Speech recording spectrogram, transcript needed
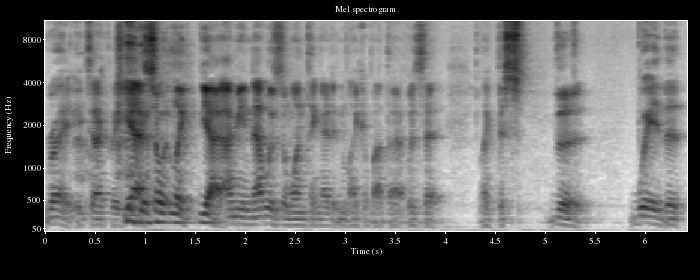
Right, now. exactly. Yeah, so like yeah, I mean that was the one thing I didn't like about that was that like this the way that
